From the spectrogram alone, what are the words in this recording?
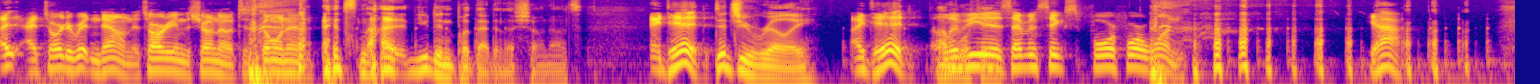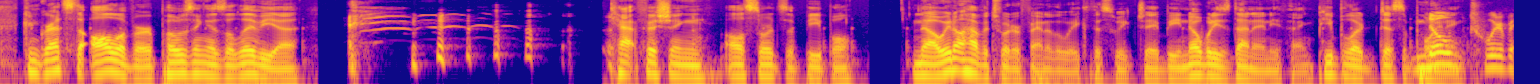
I, it's already written down. It's already in the show notes. It's going in. it's not. You didn't put that in the show notes, I did. did you? Really? I did. I'm Olivia seven six four four one. Yeah. Congrats to Oliver posing as Olivia, catfishing all sorts of people. No, we don't have a Twitter fan of the week this week, JB. Nobody's done anything. People are disappointed. No. Twitter.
